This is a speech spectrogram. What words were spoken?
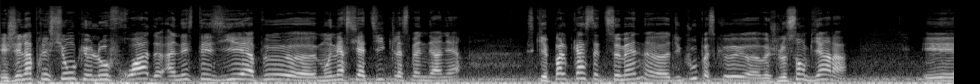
Et j'ai l'impression que l'eau froide anesthésiait un peu euh, mon air sciatique la semaine dernière. Ce qui n'est pas le cas cette semaine euh, du coup parce que euh, je le sens bien là. Et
